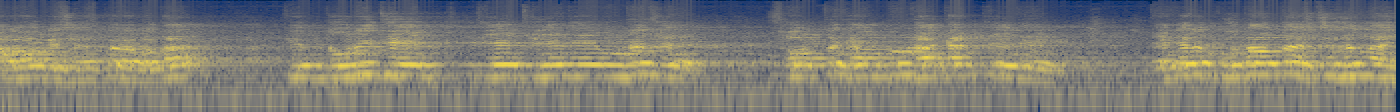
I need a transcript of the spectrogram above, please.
আরও আগে শেষ করার কথা। কিন্তু উনি যে যে ট্রেনে উঠেছে চট্টগ্রাম টু ঢাকার ট্রেনে, এখানে কোথাও তো স্টেশন নাই।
